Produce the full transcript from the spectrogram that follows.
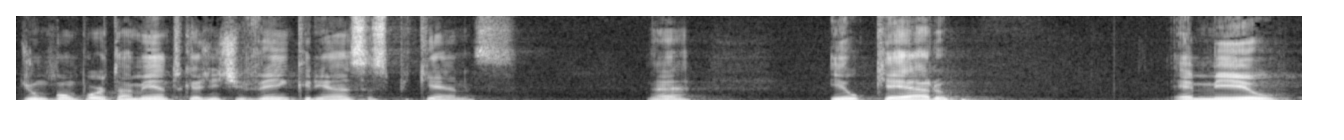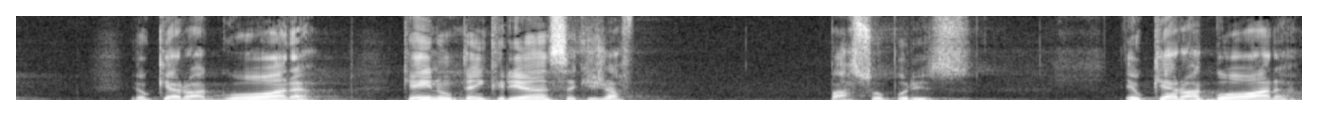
de um comportamento que a gente vê em crianças pequenas. Né? Eu quero, é meu, eu quero agora. Quem não tem criança que já passou por isso? Eu quero agora,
